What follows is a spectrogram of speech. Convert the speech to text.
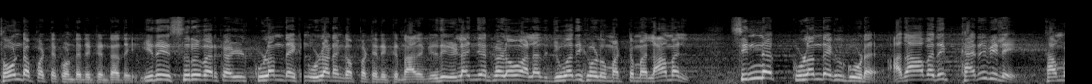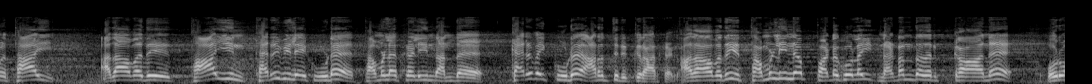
தோண்டப்பட்டு கொண்டிருக்கின்றது. இது சிறுவர்கள் குழந்தைகள் உள்ளடங்கப்பட்டிருக்கின்றார்கள் இது இளைஞர்களோ அல்லது யுவதிகளோ மட்டுமல்லாமல் சின்ன குழந்தைகள் கூட அதாவது கருவிலே தமிழ் தாய் அதாவது தாயின் கருவிலே கூட தமிழர்களின் அந்த கருவை கூட அறுத்திருக்கிறார்கள். அதாவது தமிழின படுகொலை நடந்ததற்கான ஒரு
